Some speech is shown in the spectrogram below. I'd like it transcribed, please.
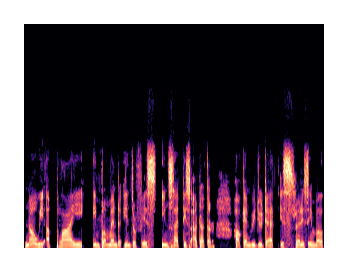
Now we apply implement the interface inside this adapter. How can we do that? It's very simple.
